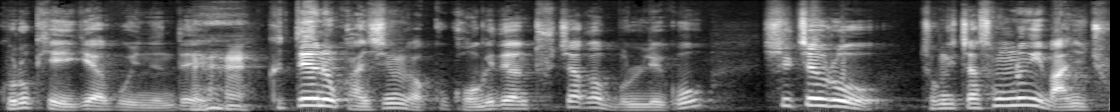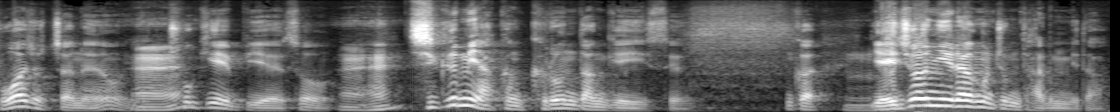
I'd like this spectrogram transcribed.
그렇게 얘기하고 있는데 그때는 관심을 갖고 거기에 대한 투자가 몰리고 실제로 전기차 성능이 많이 좋아졌잖아요 네. 초기에 비해서 예. 지금이 약간 그런 단계에 있어요. 그러니까 음. 예전이랑은 좀 다릅니다.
